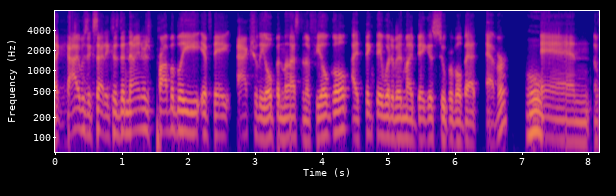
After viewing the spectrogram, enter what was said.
like I was excited because the Niners probably, if they actually opened less than a field goal, I think they would have been my biggest Super Bowl bet ever. Oh. And of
